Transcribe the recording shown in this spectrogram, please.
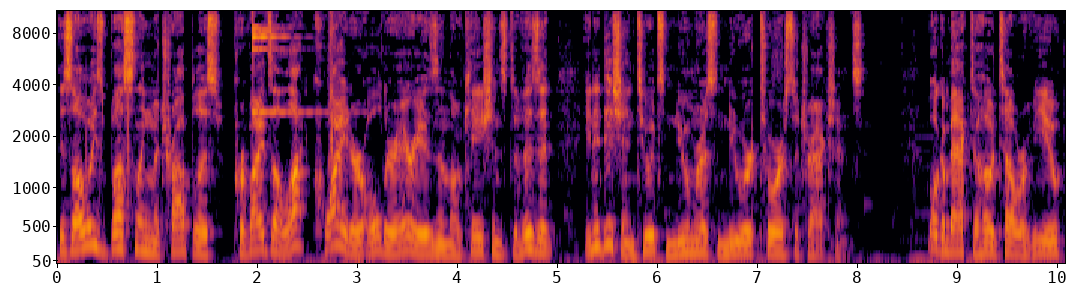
this always bustling metropolis provides a lot quieter older areas and locations to visit in addition to its numerous newer tourist attractions. Welcome back to Hotel Review,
